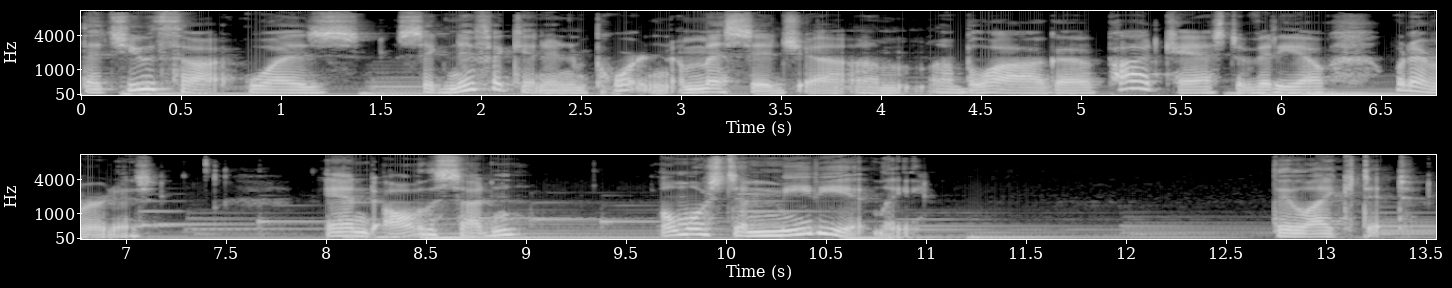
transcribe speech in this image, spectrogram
that you thought was significant and important, a message, uh, um, a blog, a podcast, a video, whatever it is, and all of a sudden, almost immediately, they liked it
